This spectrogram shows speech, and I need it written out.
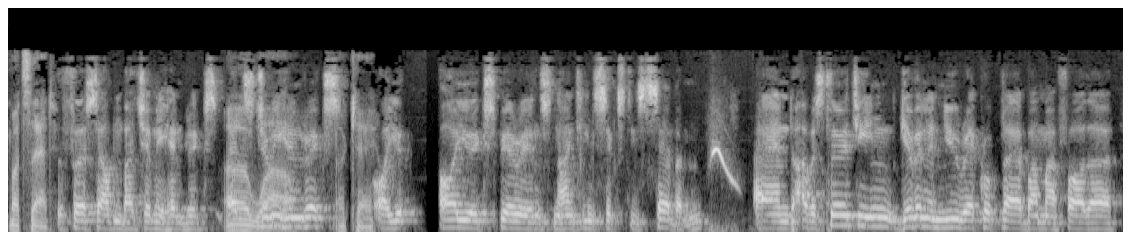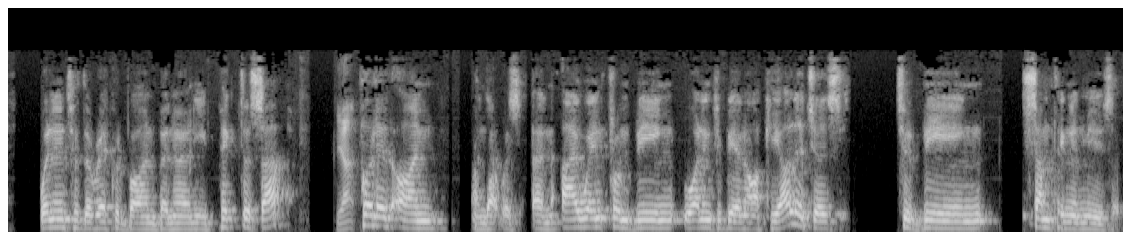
What's that? The first album by Jimi Hendrix. Oh, it's wow. Jimi Hendrix. Okay. Are you Are You Experienced 1967? And I was 13, given a new record player by my father, went into the record bar in Benoni, picked this up, yeah. put it on, and that was, and I went from being, wanting to be an archaeologist to being something in music.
